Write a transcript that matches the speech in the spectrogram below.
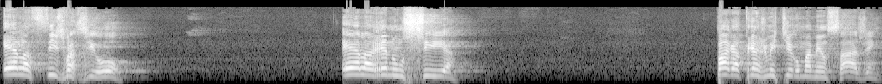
Ela se esvaziou. Ela renuncia para transmitir uma mensagem.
